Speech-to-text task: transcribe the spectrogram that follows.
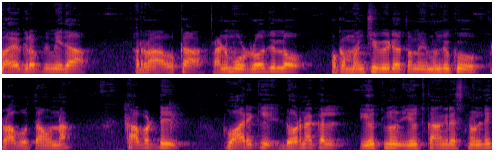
బయోగ్రఫీ మీద రా ఒక రెండు మూడు రోజుల్లో ఒక మంచి వీడియోతో మీ ముందుకు రాబోతా ఉన్నా. కాబట్టి వారికి డోర్నకల్ యూత్ యూత్ కాంగ్రెస్ నుండి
